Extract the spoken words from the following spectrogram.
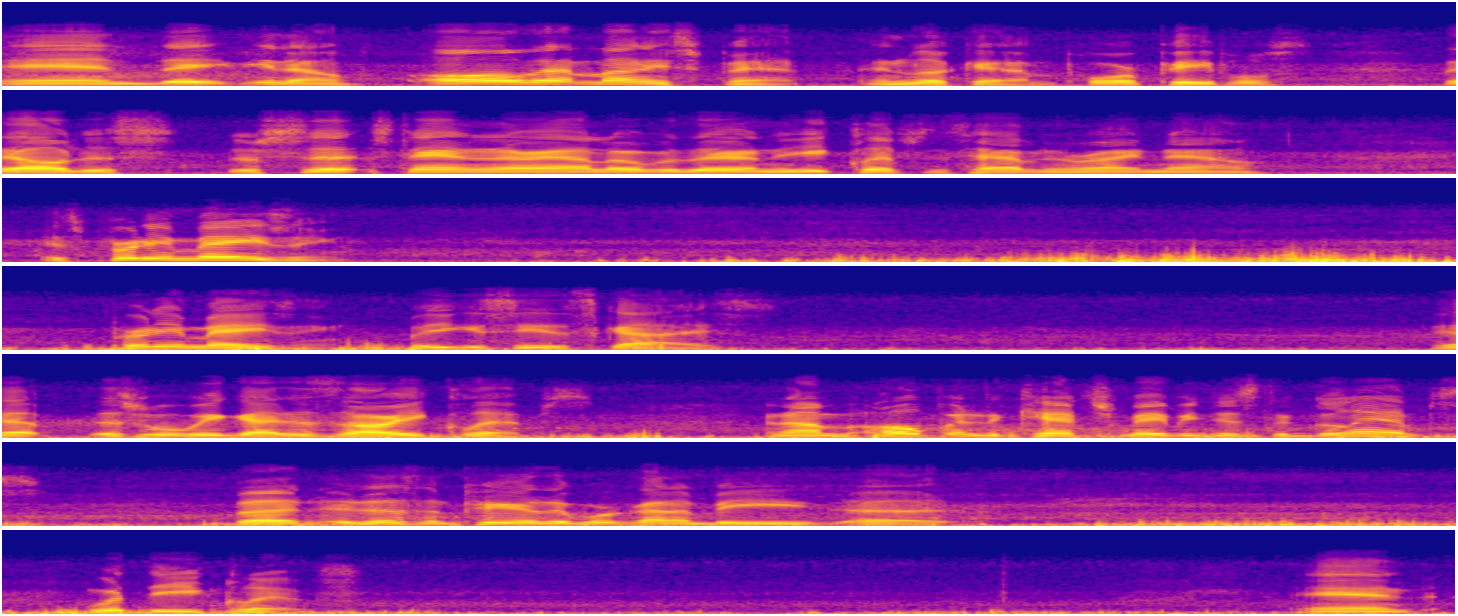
And they you know all that money spent. And look at them poor peoples. They all just they're sit, standing around over there and the eclipse is happening right now. It's pretty amazing. Pretty amazing. But you can see the skies. Yep this is what we got. This is our eclipse. And I'm hoping to catch maybe just a glimpse but it doesn't appear that we're going to be uh, with the eclipse. And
